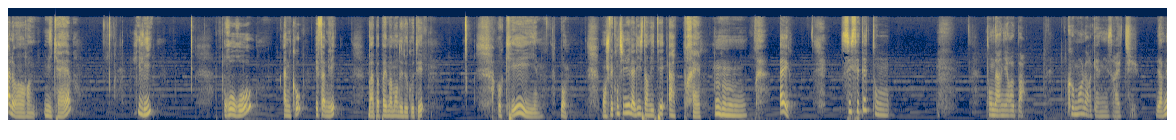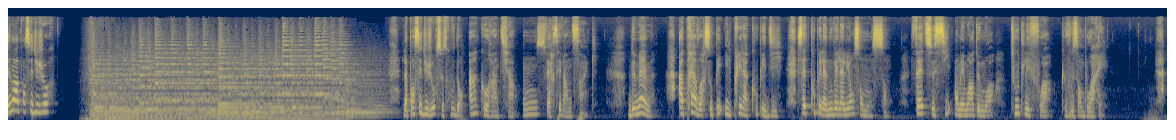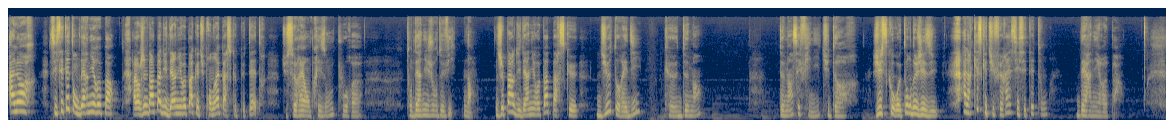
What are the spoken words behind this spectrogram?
Alors, Michael, Lily, Roro, Anko et famille. Bah, papa et maman des deux côtés. Ok. Bon. Bon, je vais continuer la liste d'invités après. hey, si c'était ton ton dernier repas, comment l'organiserais-tu? Bienvenue dans la pensée du jour. La pensée du jour se trouve dans 1 Corinthiens 11, verset 25. De même, après avoir soupé, il prit la coupe et dit, Cette coupe est la nouvelle alliance en mon sang. Faites ceci en mémoire de moi toutes les fois que vous en boirez. Alors, si c'était ton dernier repas, alors je ne parle pas du dernier repas que tu prendrais parce que peut-être tu serais en prison pour euh, ton dernier jour de vie. Non, je parle du dernier repas parce que Dieu t'aurait dit que demain, Demain, c'est fini, tu dors. Jusqu'au retour de Jésus. Alors, qu'est-ce que tu ferais si c'était ton dernier repas?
